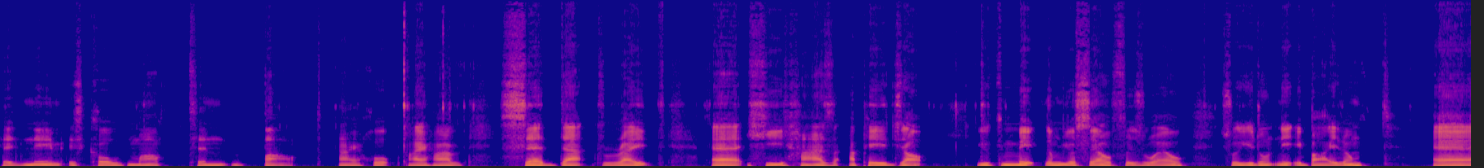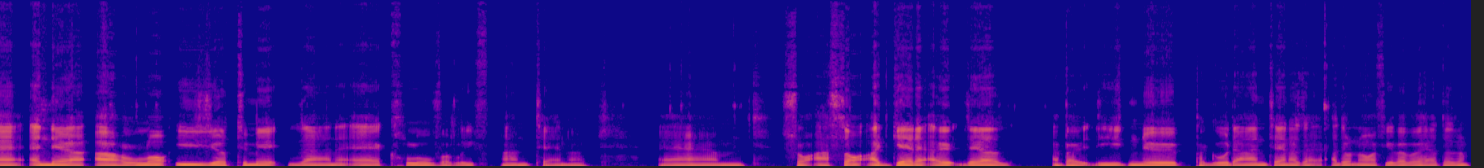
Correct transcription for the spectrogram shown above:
his name is called Maarten Baert. I hope I have said that right. Uh, he has a page up. You can make them yourself as well, so you don't need to buy them. Uh, and they are a lot easier to make than a cloverleaf antennas. Um, so I thought I'd get it out there about these new pagoda antennas. I, I don't know if you've ever heard of them,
